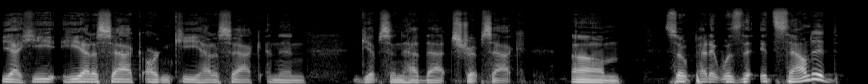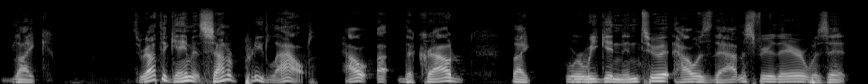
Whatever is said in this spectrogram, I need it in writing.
Yeah, he he had a sack. Arden Key had a sack, and then Gipson had that strip sack. Um, so Pettit was the. It sounded like throughout the game, it sounded pretty loud. How uh, the crowd, like, were we getting into it? How was the atmosphere there? Was it?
